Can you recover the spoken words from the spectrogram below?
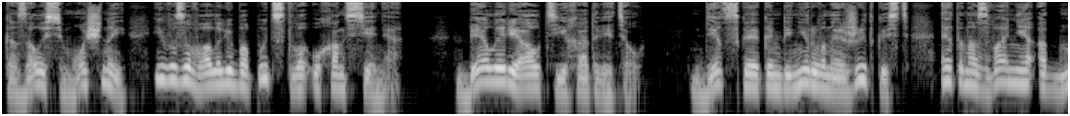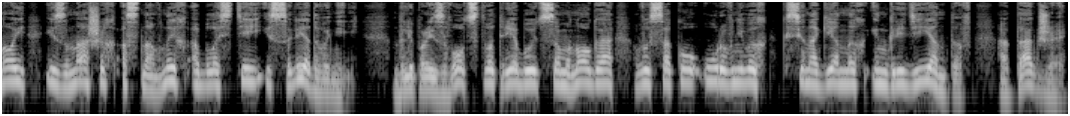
казалась мощной и вызывала любопытство у Хан Сеня. Белый Реал тихо ответил. Детская комбинированная жидкость — это название одной из наших основных областей исследований. Для производства требуется много высокоуровневых ксеногенных ингредиентов, а также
